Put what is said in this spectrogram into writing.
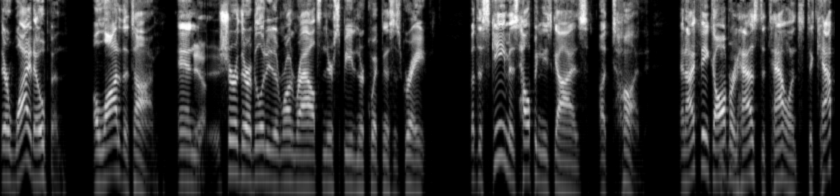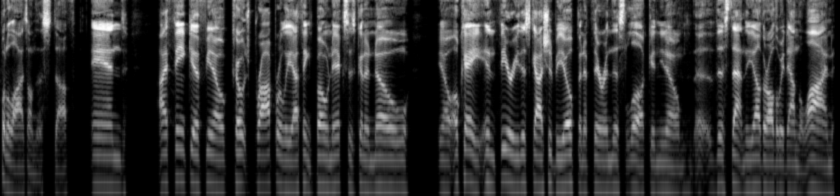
they're wide open a lot of the time. And yeah. sure, their ability to run routes and their speed and their quickness is great, but the scheme is helping these guys a ton. And I think Auburn mm-hmm. has the talent to capitalize on this stuff. And I think if, you know, coached properly, I think Bo Nix is going to know you know, okay, in theory, this guy should be open if they're in this look, and you know, uh, this, that, and the other, all the way down the line,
